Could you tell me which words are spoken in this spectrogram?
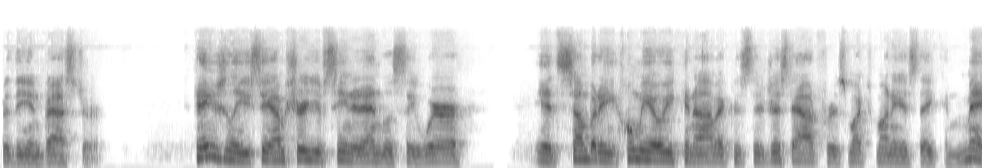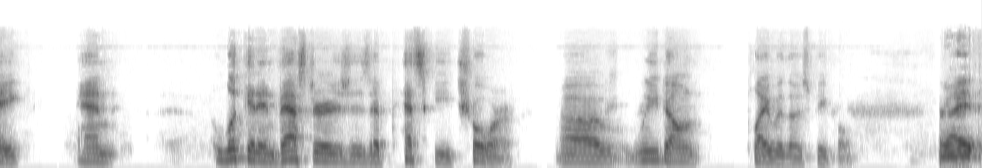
for the investor? Occasionally, you see, I'm sure you've seen it endlessly, where it's somebody homeoeconomic because they're just out for as much money as they can make and look at investors as a pesky chore. Uh, we don't play with those people. Right,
